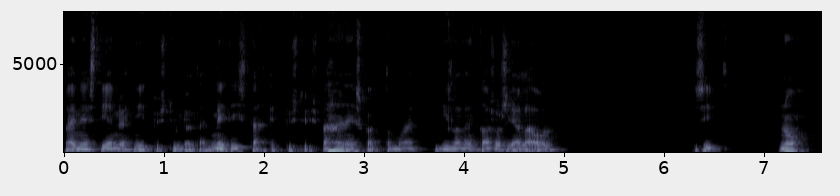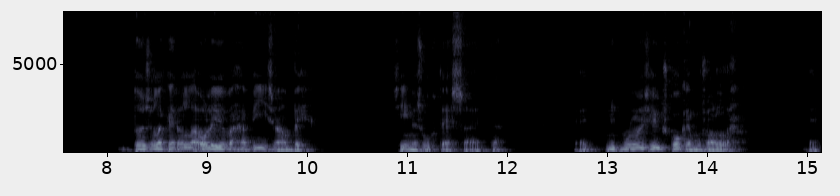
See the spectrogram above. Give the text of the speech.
mä en edes tiennyt, että niitä pystyy löytämään netistä, että pystyisi vähän edes katsomaan, että millainen taso siellä on. Sitten, no, toisella kerralla oli jo vähän viisaampi siinä suhteessa, että, että nyt mulla olisi yksi kokemus alla. Et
